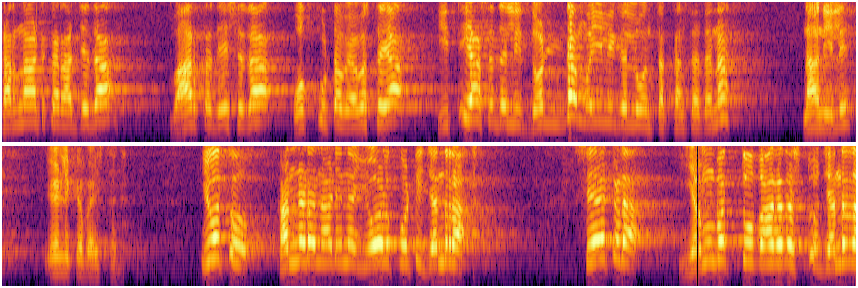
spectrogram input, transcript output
ಕರ್ನಾಟಕ ರಾಜ್ಯದ, ಭಾರತ ದೇಶದ ಒಕ್ಕೂಟ ವ್ಯವಸ್ಥೆಯ ಇತಿಹಾಸದಲ್ಲಿ ದೊಡ್ಡ ಮೈಲಿಗಲ್ಲು ನಾನು ಇಲ್ಲಿ ಹೇಳಲಿಕ್ಕೆ ಬಯಸ್ತೇನೆ. ಇವತ್ತು ಕನ್ನಡ ನಾಡಿನ ಏಳು ಕೋಟಿ ಜನರ, ಶೇಕಡ ಎಂಬತ್ತು ಭಾಗದಷ್ಟು ಜನರ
